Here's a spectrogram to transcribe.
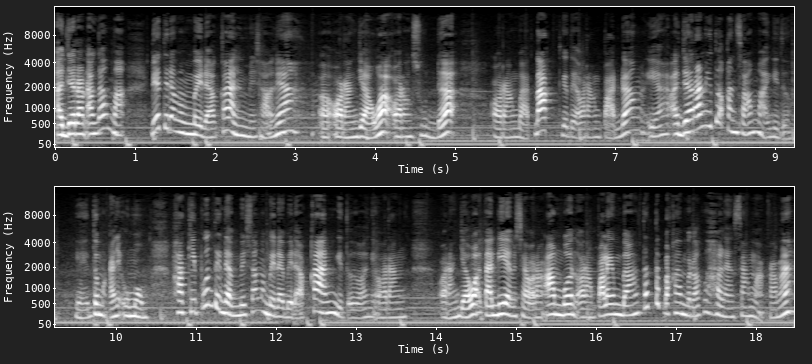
ajaran agama dia tidak membedakan. Misalnya uh, orang Jawa orang Sunda orang Batak gitu ya orang Padang ya ajaran itu akan sama gitu. Ya itu makanya umum. Haki pun tidak bisa membeda-bedakan gitu. Ini orang orang Jawa tadi ya misalnya orang Ambon orang Palembang tetap akan berlaku hal yang sama karena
